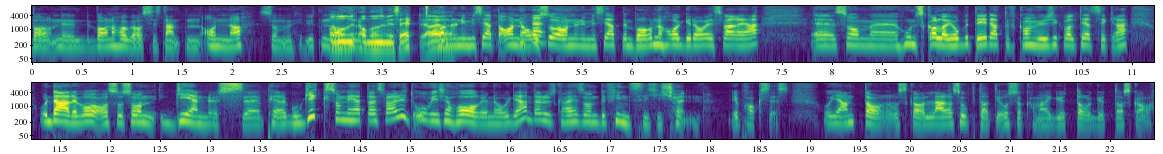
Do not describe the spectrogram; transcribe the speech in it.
barne, barnehageassistenten Anna som uten navn, Anonymisert? Ja, ja. Anonymisert Anna, også anonymisert en barnehage da i Sverige. Eh, som eh, hun skal ha jobbet i. Dette kan vi jo ikke kvalitetssikre. Og der det var altså sånn genuspedagogikk, som det heter i Sverige, et ord vi ikke har i Norge. Der du skal ha sånn Det fins ikke kjønn i praksis. Og jenter skal læres opp til at de også kan være gutter, og gutter skal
